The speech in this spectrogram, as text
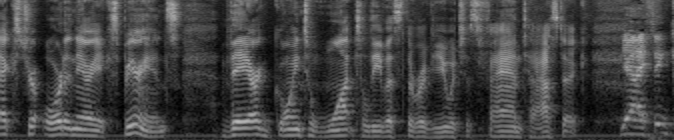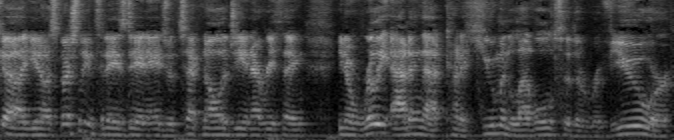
extraordinary experience, they are going to want to leave us the review, which is fantastic. Yeah, I think uh, you know, especially in today's day and age with technology and everything, you know, really adding that kind of human level to the review or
